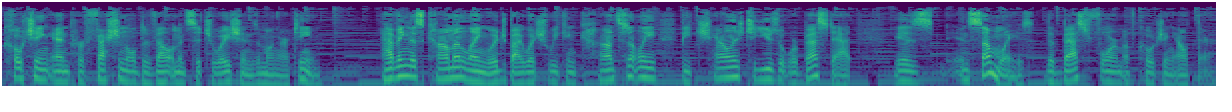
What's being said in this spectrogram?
coaching and professional development situations among our team. Having this common language by which we can constantly be challenged to use what we're best at is, in some ways, the best form of coaching out there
